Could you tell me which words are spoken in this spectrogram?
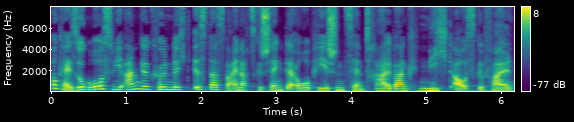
Okay, so groß wie angekündigt ist das Weihnachtsgeschenk der Europäischen Zentralbank nicht ausgefallen.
